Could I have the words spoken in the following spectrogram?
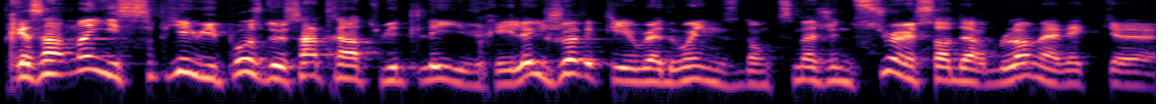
Présentement, il est 6 pieds 8 pouces, 238 livres. Et là, il joue avec les Red Wings. Donc, t'imagines-tu un Soderblom avec euh,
